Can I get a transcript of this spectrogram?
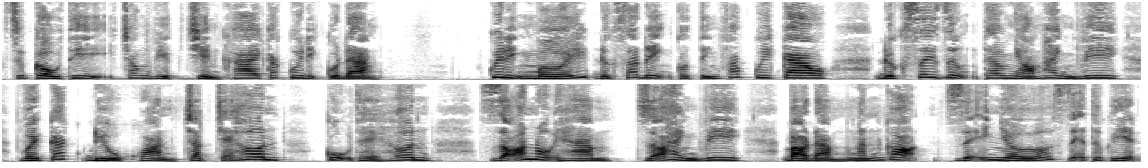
sự cầu thị trong việc triển khai các quy định của Đảng. Quy định mới được xác định có tính pháp quy cao, được xây dựng theo nhóm hành vi với các điều khoản chặt chẽ hơn, cụ thể hơn, rõ nội hàm, rõ hành vi, bảo đảm ngắn gọn, dễ nhớ, dễ thực hiện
